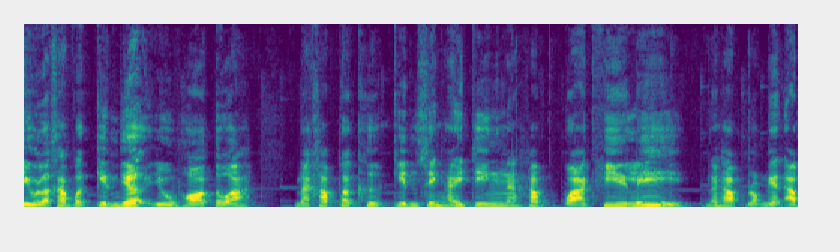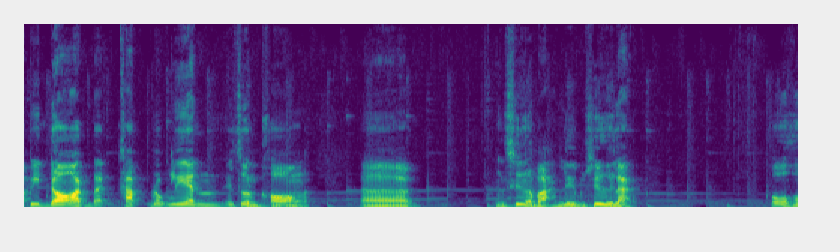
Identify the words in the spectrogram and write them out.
อยู่แล้วครับ ก็กินเยอะอยู่พอตัวนะครับ ก็คือกินซิ่งไหจริงนะครับ วาคีรี่นะครับ โรงเรียนอาปิดอสนะครับ โรงเรียนในส่วนของ เอ่อชื่ออะไรปะลืมชื่อล้วโอ้โห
